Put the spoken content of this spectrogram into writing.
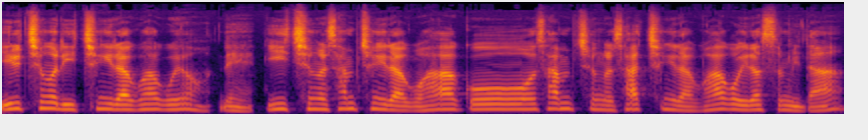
1층을 2층이라고 하고요. 네. 2층을 3층이라고 하고 3층을 4층이라고 하고 이렇습니다.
